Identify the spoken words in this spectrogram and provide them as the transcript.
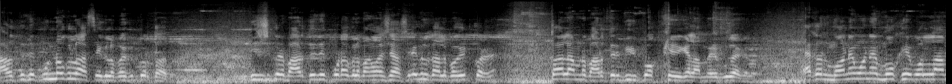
ভারতের যে পণ্যগুলো আছে, এগুলো বয়কট করতে হবে। বিশেষ করে ভারতের যে পোড়াগুলো বাংলাদেশে আসে, এগুলো তাহলে বয়কট করে তাহলে আমরা ভারতের বিপক্ষে গেলাম এটা বোঝা গেল। এখন মনে মনে মুখে বললাম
